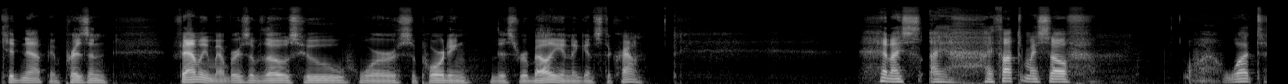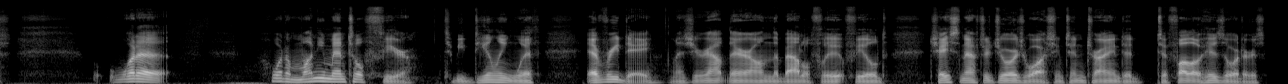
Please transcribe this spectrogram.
kidnap, imprison, family members of those who were supporting this rebellion against the crown. And I, I, I thought to myself, what, what a, what a monumental fear to be dealing with every day as you're out there on the battlefield chasing after George Washington, trying to, to follow his orders,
